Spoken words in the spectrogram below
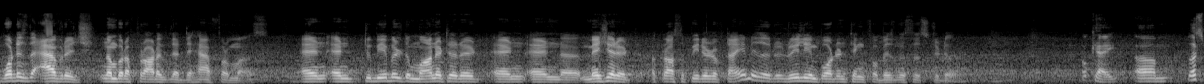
what is the average number of products that they have from us. And, and to be able to monitor it and, and uh, measure it across a period of time is a really important thing for businesses to do. Okay, um, let's,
